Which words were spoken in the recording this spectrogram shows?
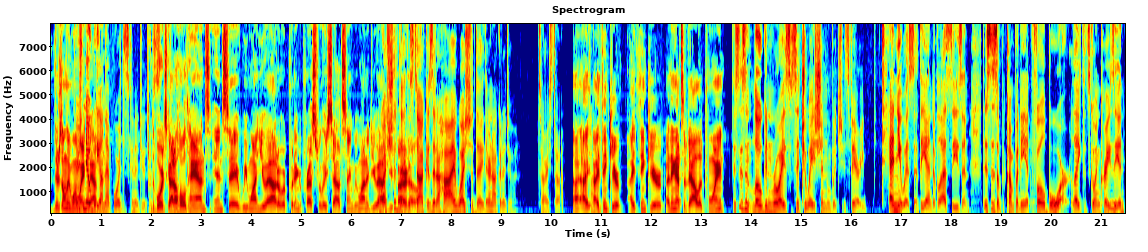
There's only one there's way. Nobody on that board that's going to do this. The board's got to hold hands and say, "We want you out," or we're putting a press release out saying, "We wanted you out." Why and you should fired they? The stock is at a high. Why should they? They're not going to do it. Sorry, Scott. I, I, I, think you're. I think you're. I think that's a valid point. This isn't Logan Roy's situation, which is very tenuous at the end of last season. This is a company at full bore, like it's going crazy. And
